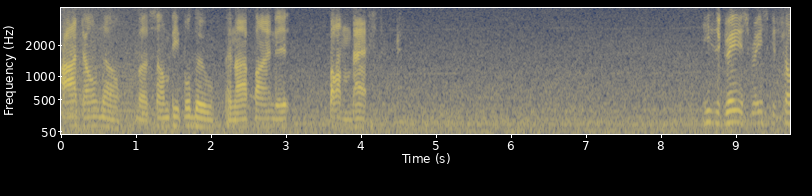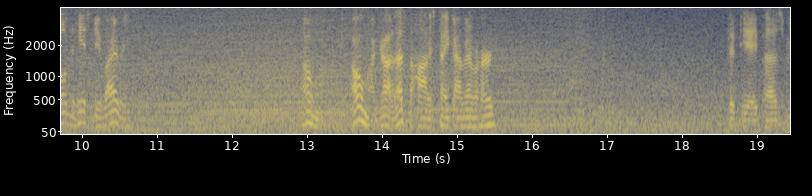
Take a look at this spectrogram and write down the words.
I don't know, but some people do, and I find it bombastic. He's the greatest race control in the history of Irie. Oh my, oh my god, that's the hottest take I've ever heard. 58 past me.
